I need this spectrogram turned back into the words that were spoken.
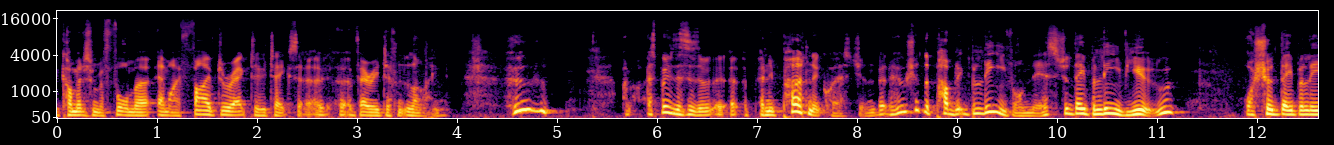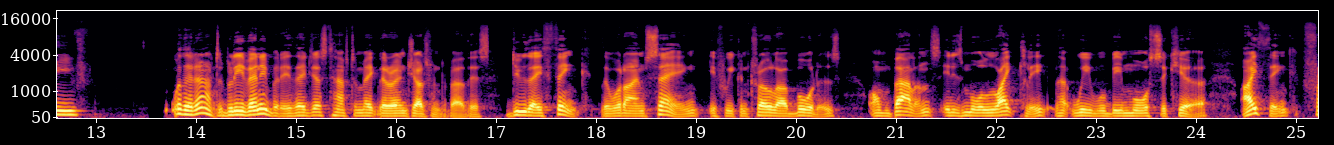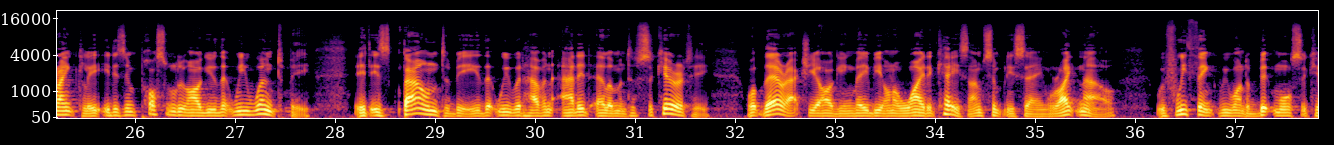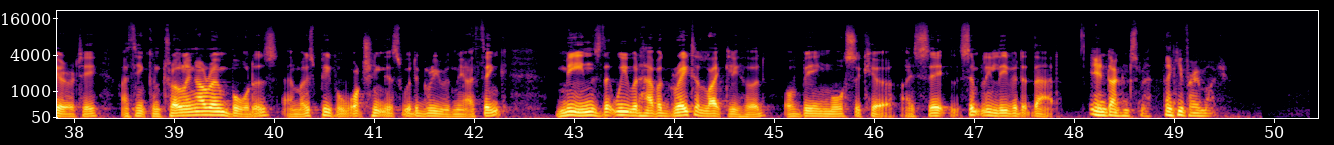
comments from a former MI5 director who takes a, a very different line. Who, I suppose this is a, a, an impertinent question, but who should the public believe on this? Should they believe you or should they believe well, they don't have to believe anybody, they just have to make their own judgment about this. Do they think that what I'm saying, if we control our borders, on balance, it is more likely that we will be more secure. I think, frankly, it is impossible to argue that we won't be. It is bound to be that we would have an added element of security. What they're actually arguing may be on a wider case. I'm simply saying right now, if we think we want a bit more security, I think controlling our own borders, and most people watching this would agree with me, I think, means that we would have a greater likelihood of being more secure. I say, simply leave it at that. Iain Duncan Smith, thank you very much.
